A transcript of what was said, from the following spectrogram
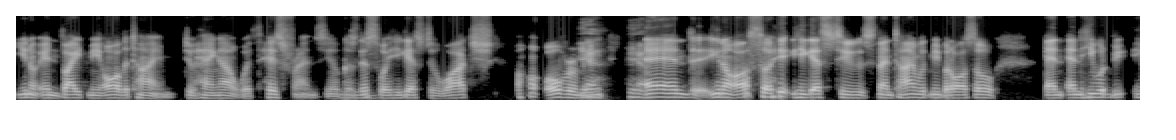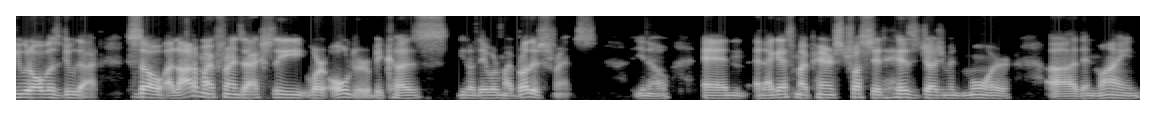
you know invite me all the time to hang out with his friends you know because mm. this way he gets to watch over me Yeah. and uh, you know also he, gets to spend time with me but also and and he would be he would always do that so Mm, a lot of my friends actually were older because you know they were my brother's friends you know and and i guess my parents trusted his judgment more uh, than mine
